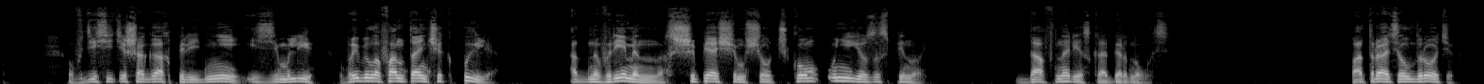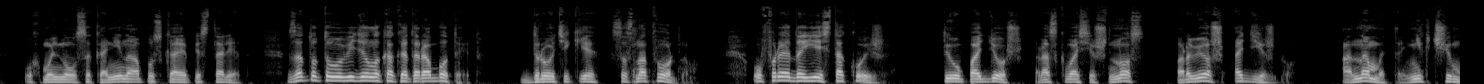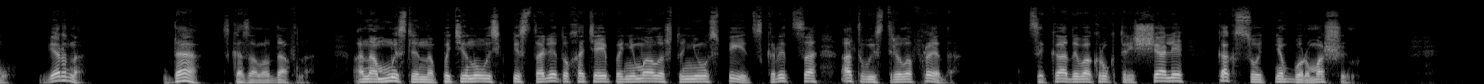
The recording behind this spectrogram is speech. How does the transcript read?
В десяти шагах перед ней из земли выбило фонтанчик пыли, одновременно с шипящим щелчком у нее за спиной. Дафна резко обернулась. «Потратил дротик», — ухмыльнулся Канина, опуская пистолет. «Зато ты увидела, как это работает. Дротики со снотворным. У Фреда есть такой же. Ты упадешь, расквасишь нос, порвешь одежду. А нам это ни к чему, верно?» «Да», — сказала Дафна. Она мысленно потянулась к пистолету, хотя и понимала, что не успеет скрыться от выстрела Фреда. Цикады вокруг трещали, как сотня бормашин.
